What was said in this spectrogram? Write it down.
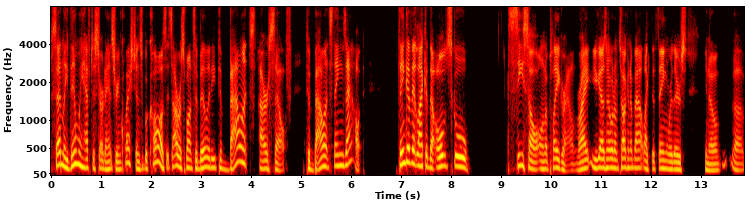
suddenly then we have to start answering questions because it's our responsibility to balance ourselves, to balance things out. Think of it like the old school seesaw on a playground, right? You guys know what I'm talking about? Like the thing where there's, you know, uh,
